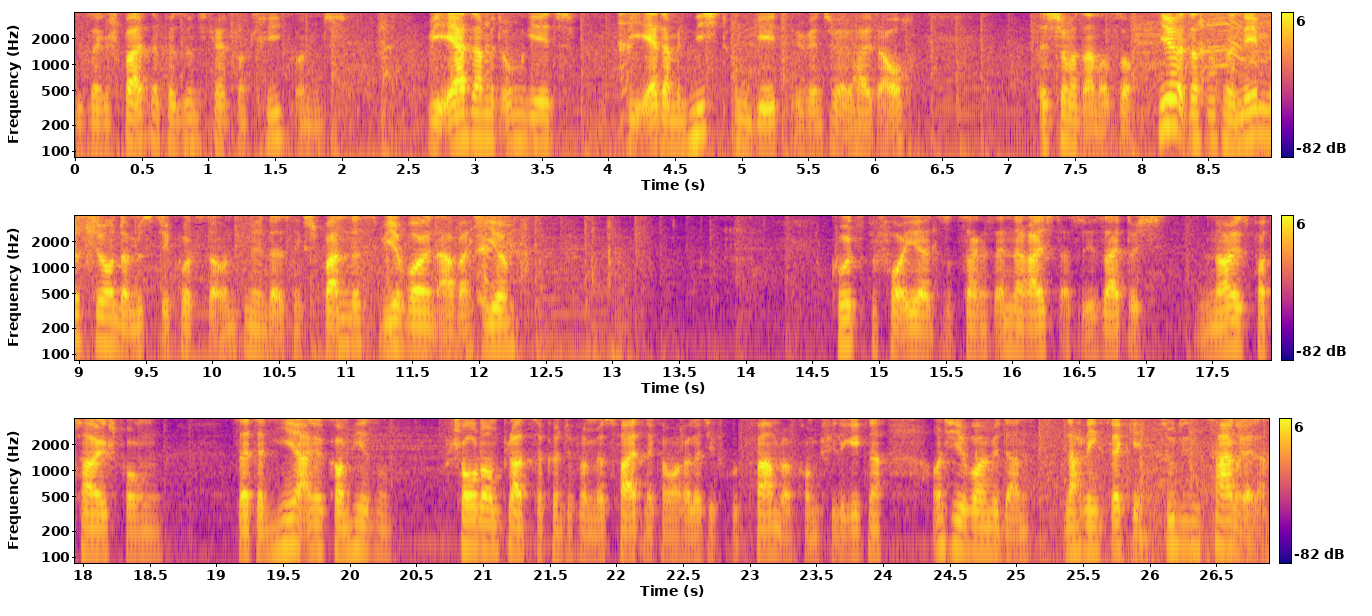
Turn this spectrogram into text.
dieser gespaltene Persönlichkeit von Krieg und wie er damit umgeht, wie er damit nicht umgeht, eventuell halt auch, ist schon was anderes. So, hier, das ist eine Nebenmission, da müsst ihr kurz da unten hin, da ist nichts Spannendes. Wir wollen aber hier, kurz bevor ihr sozusagen das Ende erreicht, also ihr seid durch ein neues Portal gesprungen, seid dann hier angekommen, hier ist ein Showdown-Platz, da könnt ihr von mir aus fighten, da kann man relativ gut farmen, da kommen viele Gegner. Und hier wollen wir dann nach links weggehen, zu diesen Zahnrädern.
